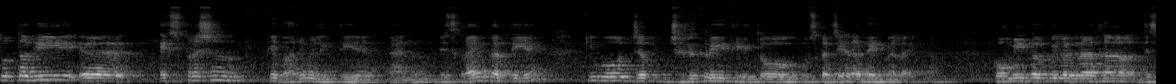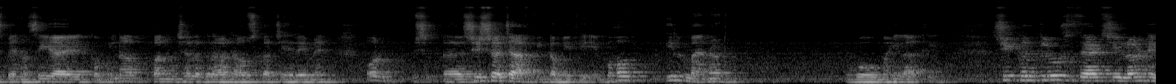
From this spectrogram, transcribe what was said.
तो तभी एक्सप्रेशन के बारे में लिखती है एंड डिस्क्राइब करती है। कि वो जब झिड़क रही थी तो उसका चेहरा देखने लायक था। कॉमिकल भी लग रहा था, जिसपे हँसी आए कमीनापन झलक रहा था उसका चेहरे में, और शिष्टाचार की कमी थी। बहुत इल मैनर्ड वो महिला थी। She concludes that she learn a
